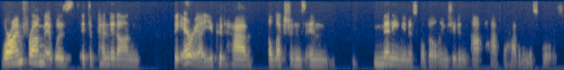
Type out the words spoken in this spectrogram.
where I'm from. It was it depended on the area. You could have elections in many municipal buildings. You did not have to have it in the schools.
